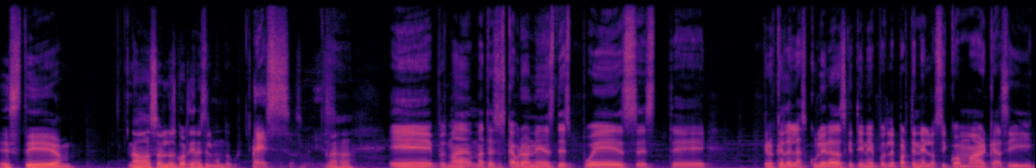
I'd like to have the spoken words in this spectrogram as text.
Este. um, No, son los guardianes del mundo, güey. Esos, güey. Ajá. Eh, pues ma- mata a esos cabrones. Después, este. Creo que de las culeradas que tiene, pues le parten el hocico a Mark así.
